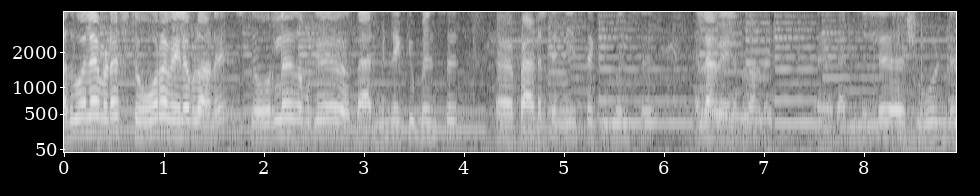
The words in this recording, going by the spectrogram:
അതുപോലെ ഇവിടെ സ്റ്റോർ അവൈലബിൾ ആണ്. സ്റ്റോറിൽ നമുക്ക് badminton equipments padel tennis equipments എല്ലാം അവൈലബിൾ ആണ്. ബാഡ്മിന്റണിൽ ഷൂ ഉണ്ട്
